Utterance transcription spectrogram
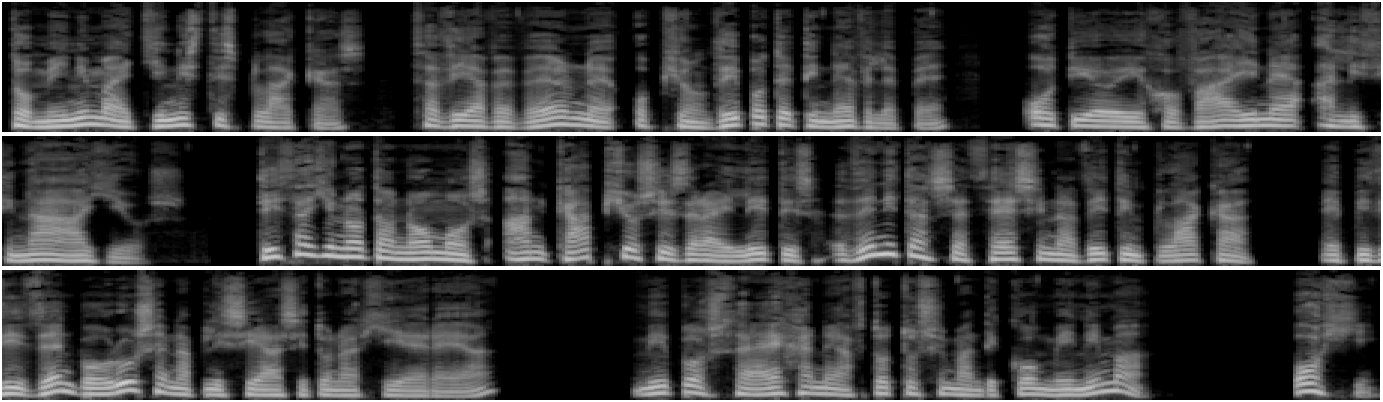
Το μήνυμα εκείνης της πλάκας θα διαβεβαίωνε οποιονδήποτε την έβλεπε ότι ο Ιεχωβά είναι αληθινά Άγιος. Τι θα γινόταν όμως αν κάποιος Ισραηλίτης δεν ήταν σε θέση να δει την πλάκα επειδή δεν μπορούσε να πλησιάσει τον αρχιερέα, μήπως θα έχανε αυτό το σημαντικό μήνυμα; Όχι.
